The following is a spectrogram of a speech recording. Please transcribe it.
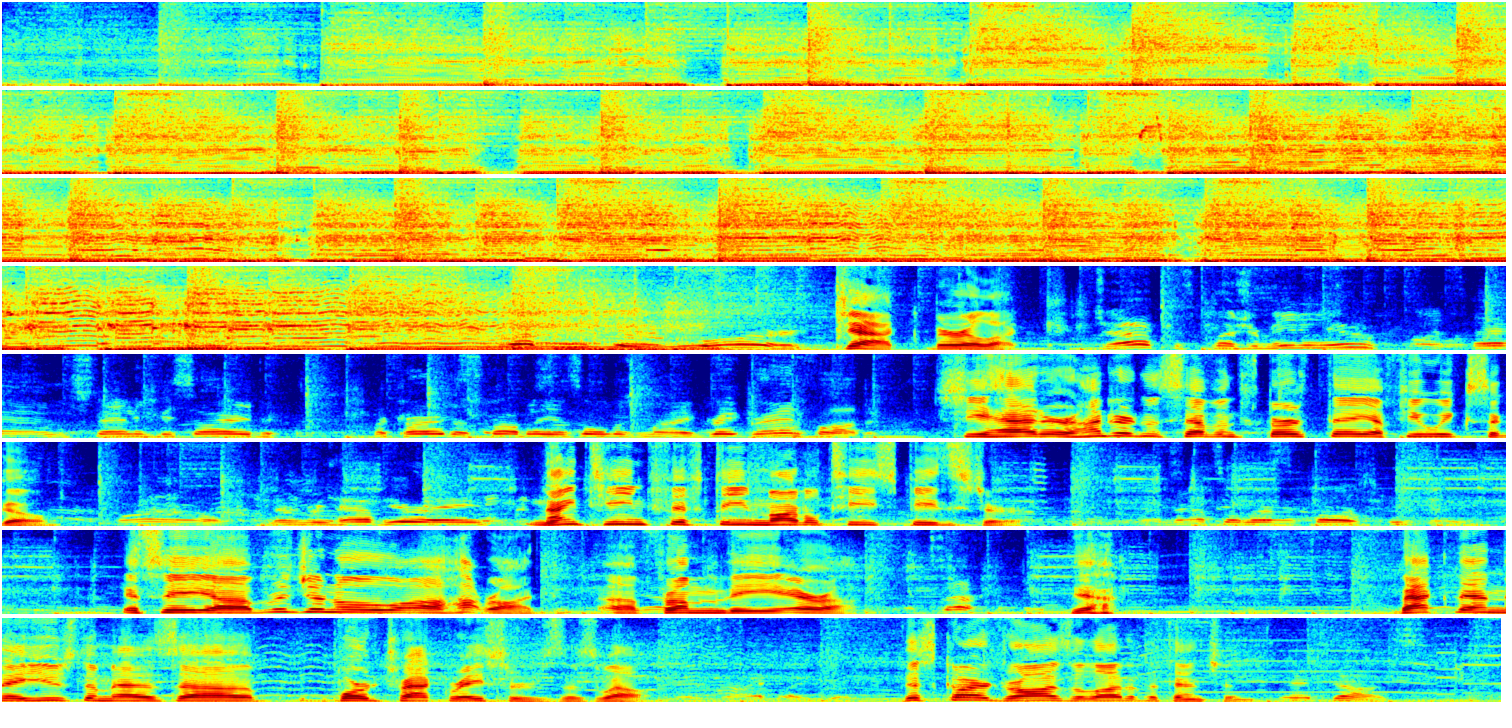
Jack Barilak. Jack. It's a pleasure meeting you. And standing beside a car that's probably as old as my great grandfather. She had her 107th birthday a few weeks ago. Wow. Then we have here a uh, 1915 Model T Speedster. And that's a Larry Forrest feature. It's the uh, original uh, hot rod uh, from the era. Exactly. Yeah. Back then, they used them as uh, board track racers as well. This car draws a lot of attention. It does.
